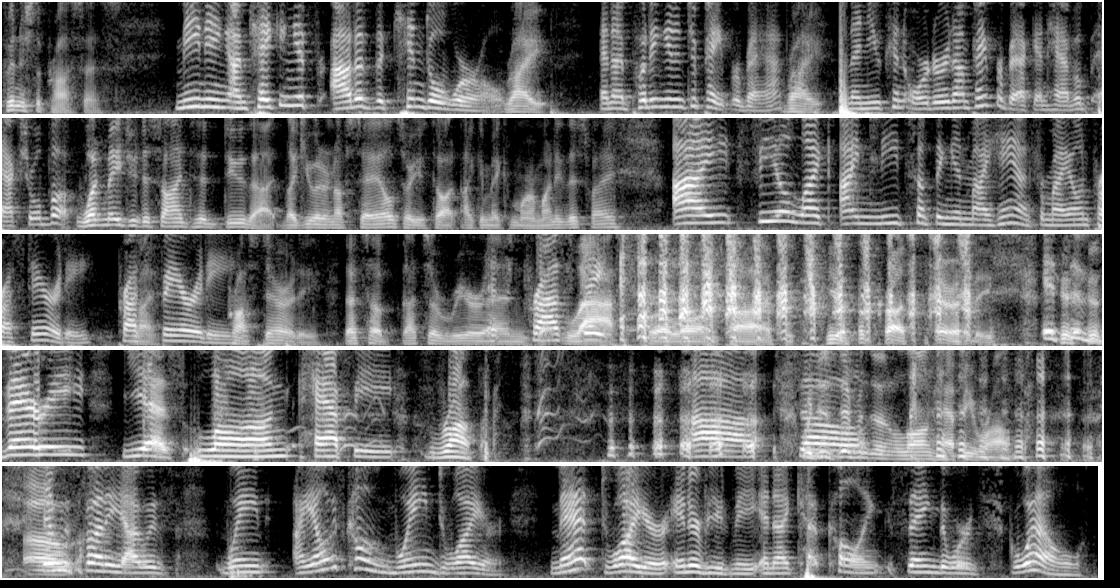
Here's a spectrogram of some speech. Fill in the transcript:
Finish the process. Meaning, I'm taking it out of the Kindle world. Right. And I'm putting it into paperback. Right. And then you can order it on paperback and have an actual book. What made you decide to do that? Like you had enough sales, or you thought I can make more money this way? I feel like I need something in my hand for my own posterity, Right. prosperity. That's a that's a rear It's end prostate. that lasts for a long time. you have posterity. it's a very yes, long, happy rump. Uh, so Which is different than a long happy romp. it was funny. I was Wayne. I always call him Wayne Dwyer. Matt Dwyer interviewed me, and I kept calling, saying the word squell.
